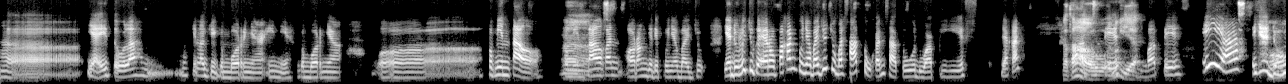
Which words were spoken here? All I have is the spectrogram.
uh, ya itulah mungkin lagi gembornya ini ya gembornya uh, pemintal pemintal nah. kan orang jadi punya baju ya dulu juga Eropa kan punya baju cuma satu kan satu dua piece ya kan nggak tahu piece, iya dua piece iya iya oh. dong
